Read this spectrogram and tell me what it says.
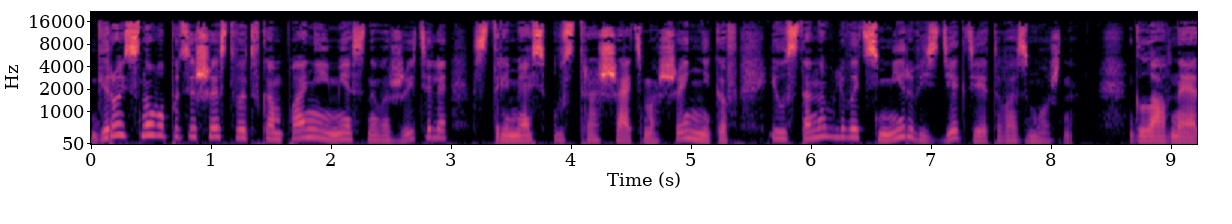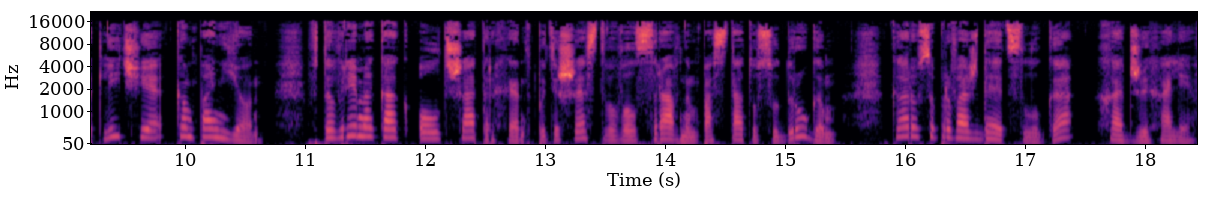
Герой снова путешествует в компании местного жителя, стремясь устрашать мошенников и устанавливать мир везде, где это возможно – Главное отличие – компаньон. В то время как Олд Шаттерхенд путешествовал с равным по статусу другом, Кару сопровождает слуга Хаджи Халев.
